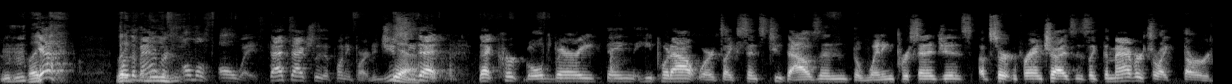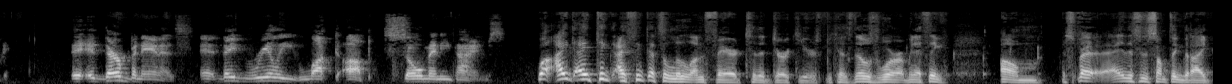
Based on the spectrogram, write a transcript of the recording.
Like, yeah for the Mavericks, almost always. That's actually the funny part. Did you Yeah. see that that Kirk Goldsberry thing that he put out, where it's like since 2000, the winning percentages of certain franchises, like the Mavericks are like third. It, it- they're bananas. It- They've really lucked up so many times. Well, I, I think I think that's a little unfair to the Dirk years because those were. I mean, I think um, this is something that I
